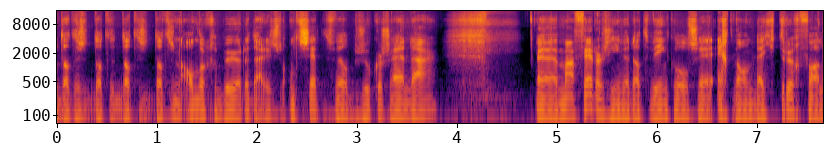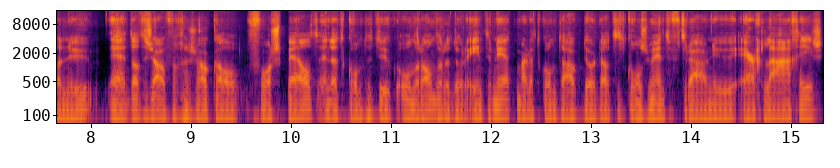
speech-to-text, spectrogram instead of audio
dat, is, dat, dat, is, dat is een ander gebeuren. Daar is ontzettend veel bezoekers zijn daar. Eh, maar verder zien we dat winkels eh, echt wel een beetje terugvallen nu. Eh, dat is overigens ook al voorspeld. En dat komt natuurlijk onder andere door internet. Maar dat komt ook doordat het consumentenvertrouwen nu erg laag is.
